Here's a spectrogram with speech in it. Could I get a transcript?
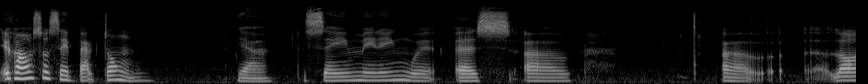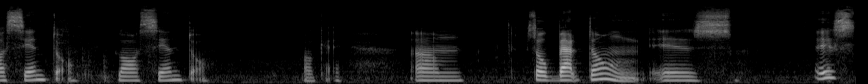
you can also say perdón. Yeah, the same meaning with as uh, uh, lo siento, lo siento. Okay. Um, so perdón is is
